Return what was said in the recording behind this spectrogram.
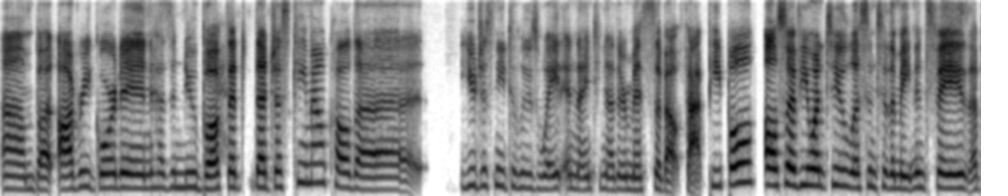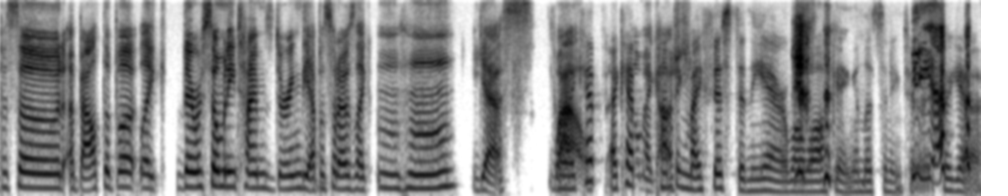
um but aubrey gordon has a new book that that just came out called uh you just need to lose weight and 19 other myths about fat people. Also, if you want to listen to the maintenance phase episode about the book, like there were so many times during the episode I was like, mm-hmm, yes. Wow. Well, I kept I kept Oh my pumping my fist in the air while walking and listening to it. Yeah. So yeah,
